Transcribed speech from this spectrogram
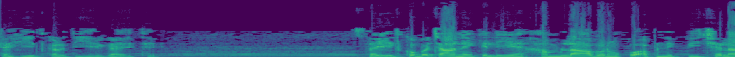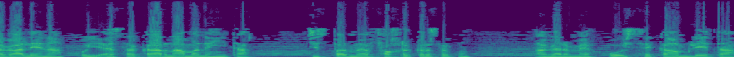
شہید کر دیے گئے تھے۔ سعید کو بچانے کے لیے حملہ آوروں کو اپنے پیچھے لگا لینا کوئی ایسا کارنامہ نہیں تھا جس پر میں فخر کر سکوں۔ اگر میں ہوش سے کام لیتا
